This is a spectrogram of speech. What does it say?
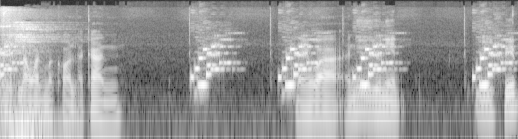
รับรางวัลมาก่อนละกัน ไหนว่าอันนี้ยูนิต equip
